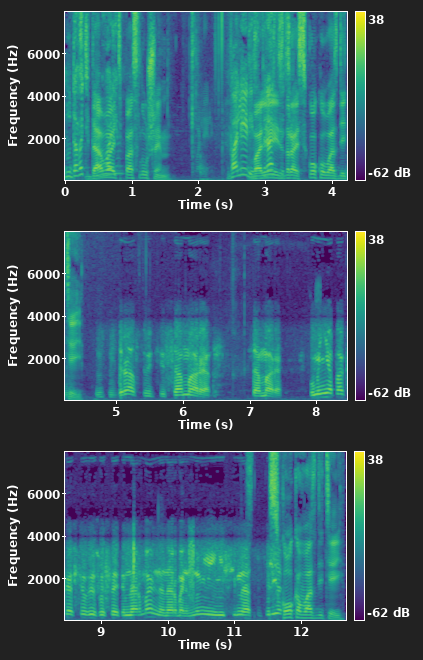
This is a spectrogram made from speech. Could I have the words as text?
Ну, давайте Давайте поговорим. послушаем. Валерий, Валерий, здравствуйте. здрасте. Сколько у вас детей? Здравствуйте, Самара. Самара. У меня пока все вышло с этим нормально, нормально. Ну, мне не 17 лет. Сколько у вас детей?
